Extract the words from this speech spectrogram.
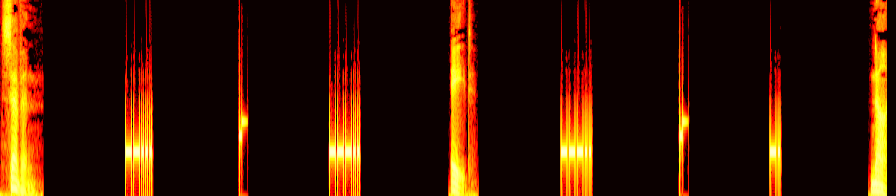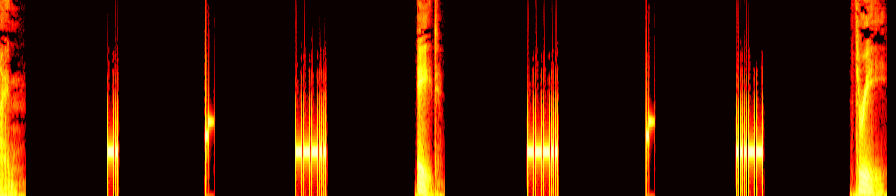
Seven. Eight. Nine. Eight. Three.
